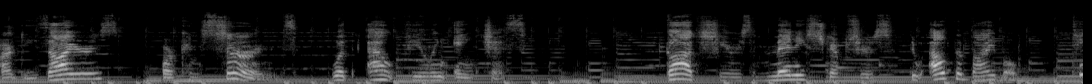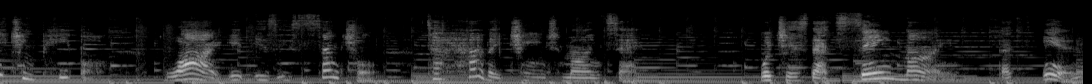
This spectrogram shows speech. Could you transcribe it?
our desires, or concerns without feeling anxious. God shares many scriptures throughout the Bible teaching people why it is essential to have a changed mindset, which is that same mind that's in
